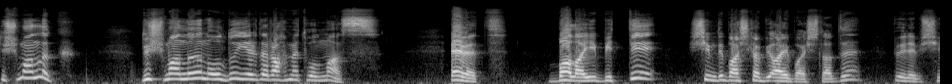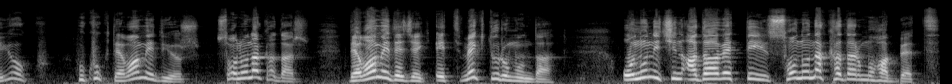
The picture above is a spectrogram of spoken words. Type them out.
Düşmanlık. Düşmanlığın olduğu yerde rahmet olmaz. Evet balayı bitti şimdi başka bir ay başladı. Böyle bir şey yok. Hukuk devam ediyor sonuna kadar devam edecek etmek durumunda. Onun için adavet değil sonuna kadar muhabbet.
